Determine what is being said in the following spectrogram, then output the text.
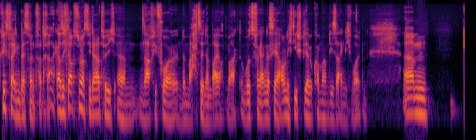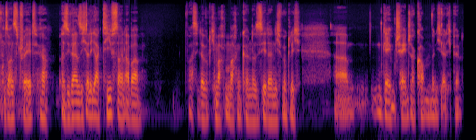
kriegst du vielleicht einen besseren Vertrag. Also ich glaube schon, dass die da natürlich ähm, nach wie vor eine Macht sind am Buyout-Markt, obwohl sie vergangenes Jahr auch nicht die Spieler bekommen haben, die sie eigentlich wollten. Ähm, und sonst Trade, ja. Also sie werden sicherlich aktiv sein, aber was sie da wirklich machen, machen können, das ist hier dann nicht wirklich ähm, ein Game Changer kommen, wenn ich ehrlich bin.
